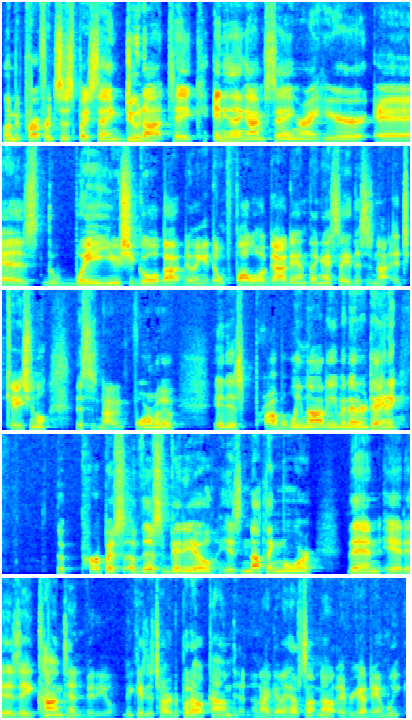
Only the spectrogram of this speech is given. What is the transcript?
let me preference this by saying do not take anything I'm saying right here as the way you should go about doing it. Don't follow a goddamn thing I say. This is not educational. This is not informative. It is probably not even entertaining. The purpose of this video is nothing more than it is a content video because it's hard to put out content and I got to have something out every goddamn week.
